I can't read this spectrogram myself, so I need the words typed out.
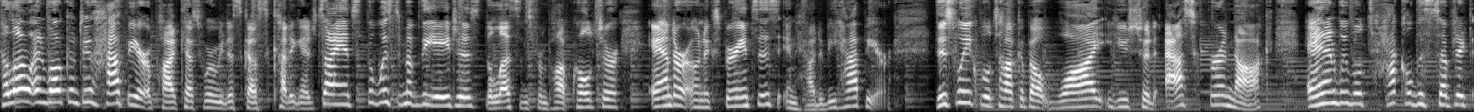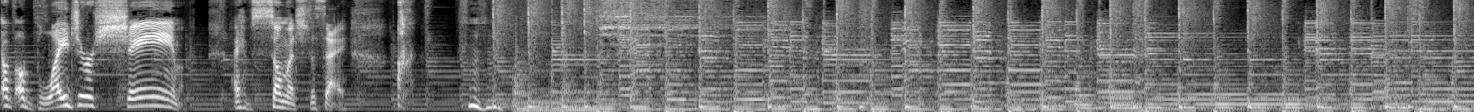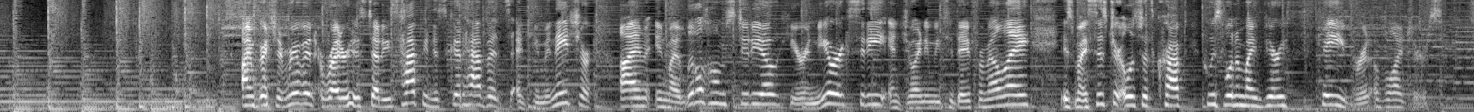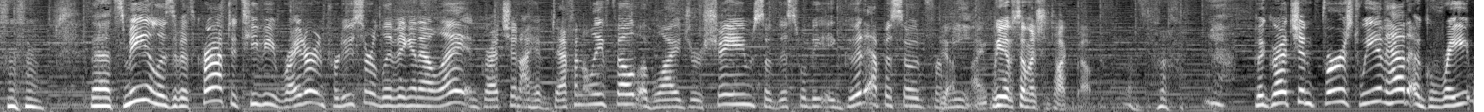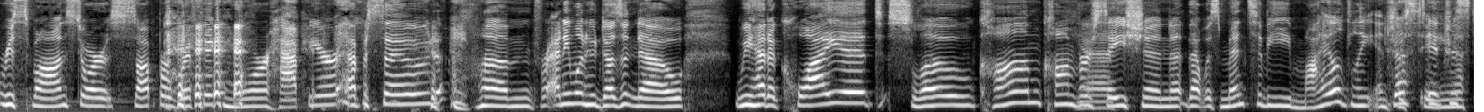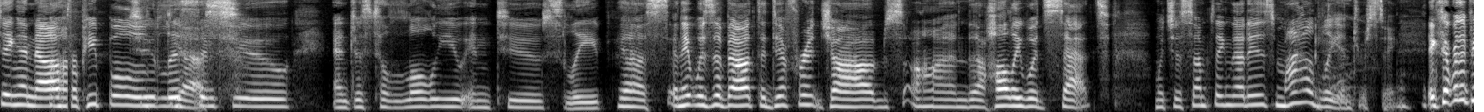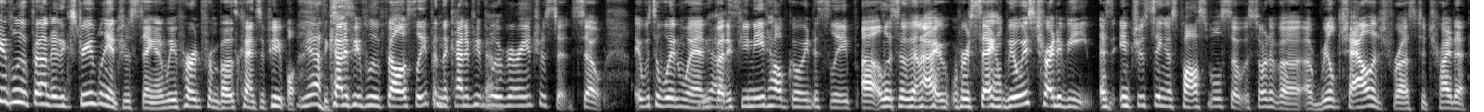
Hello and welcome to Happier, a podcast where we discuss cutting edge science, the wisdom of the ages, the lessons from pop culture, and our own experiences in how to be happier. This week we'll talk about why you should ask for a knock, and we will tackle the subject of obliger shame. I have so much to say. I'm Gretchen Rubin, a writer who studies happiness, good habits, and human nature. I'm in my little home studio here in New York City, and joining me today from LA is my sister Elizabeth Craft, who is one of my very favorite obligers. That's me, Elizabeth Craft, a TV writer and producer living in LA. And Gretchen, I have definitely felt obliger shame, so this will be a good episode for Yeah, me. I- we have so much to talk about. But Gretchen, first, we have had a great response to our soporific, more happier episode. Um, for anyone who doesn't know, we had a quiet, slow, calm conversation that was meant to be mildly interesting. Just interesting, interesting enough uh, for people to listen yes. to and just to lull you into sleep. Yes, and it was about the different jobs on the Hollywood set, which is something that is mildly interesting. Except for the people who found it extremely interesting. And we've heard from both kinds of people. Yes. The kind of people who fell asleep and the kind of people who are very interested. So it was a win win. But if you need help going to sleep, uh, Elizabeth and I were saying we always try to be as interesting as possible. So it was sort of a, a real challenge for us to try to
